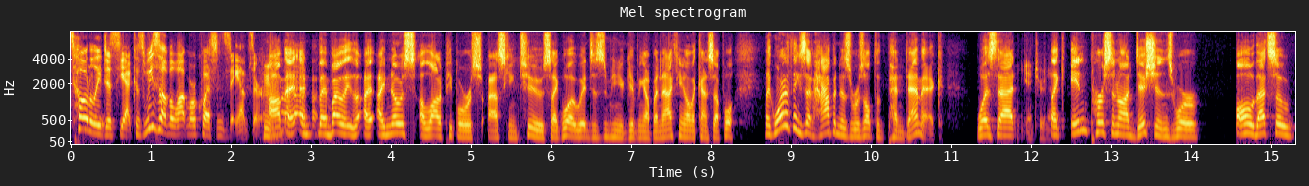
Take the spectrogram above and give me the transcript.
totally just yet because we still have a lot more questions to answer. Um, and, and, and by the way, I, I noticed a lot of people were asking too. It's like, well, it doesn't mean you're giving up on acting, all that kind of stuff. Well, like one of the things that happened as a result of the pandemic was that Internet. like in-person auditions were, oh, that's so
